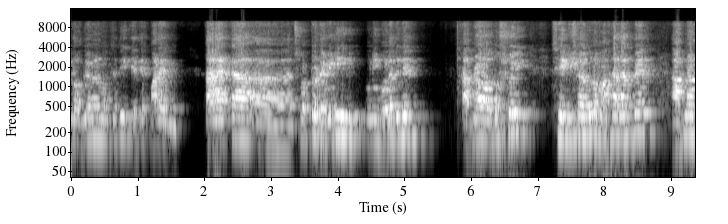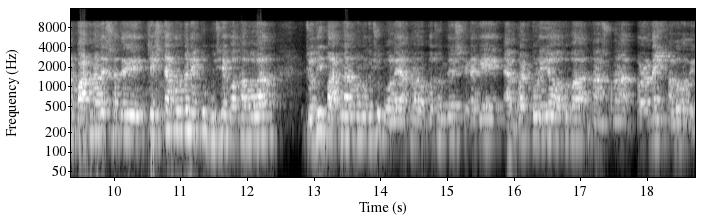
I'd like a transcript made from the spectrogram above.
প্রবলেমের মধ্যে দিয়ে যেতে পারেন তার একটা আহ, ছোট্ট রেমেডি উনি বলে দিলেন। আপনারা অবশ্যই সেই বিষয়গুলো মাথায় রাখবেন। আপনার পার্টনারের সাথে চেষ্টা করবেন একটু বুঝে কথা বলার। যদি পার্টনার কোনো কিছু বলে আপনার অপছন্দের, সেটাকে অ্যাভয়েড করে যাওয়া অথবা না শোনা করাটাই ভালো হবে।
